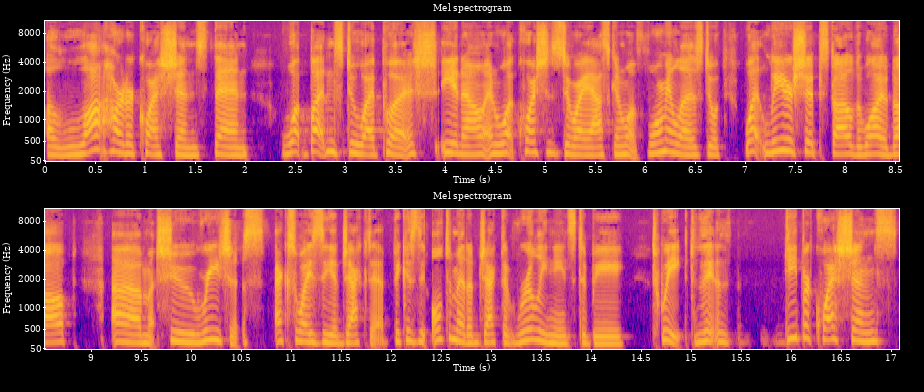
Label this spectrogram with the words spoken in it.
a lot harder questions than what buttons do I push, you know, and what questions do I ask and what formulas do, what leadership style do I adopt um, to reach XYZ objective? Because the ultimate objective really needs to be tweaked. The deeper questions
